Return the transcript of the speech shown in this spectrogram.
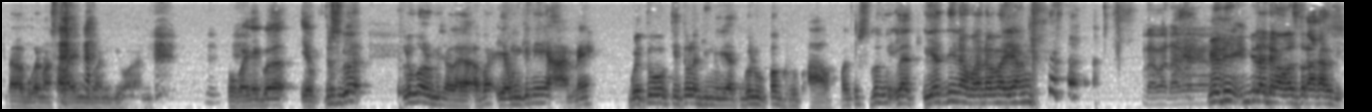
Entahlah bukan masalah yang gimana-gimana. Pokoknya gue, ya terus gue, lu kalau misalnya apa, ya mungkin ini aneh. Gue tuh waktu itu lagi ngeliat, gue lupa grup apa, terus gue ngeliat, lihat nih nama-nama yang, nama-nama ya nih, ini rada gak masuk akal sih.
